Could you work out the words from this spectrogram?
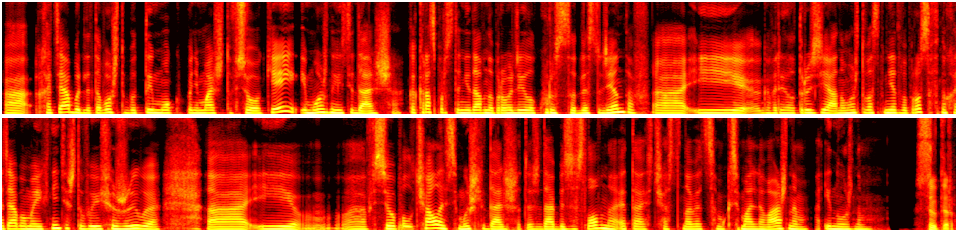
а, хотя бы для того, чтобы ты мог понимать, что все окей, и можно идти дальше. Как раз просто недавно проводила курс для студентов а, и говорила, друзья, ну, может, у вас нет вопросов, но хотя бы маякните, что вы еще живы. А, и а, все получалось, мы шли дальше. То есть, да, безусловно, это сейчас становится максимально важным и нужным. Супер.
